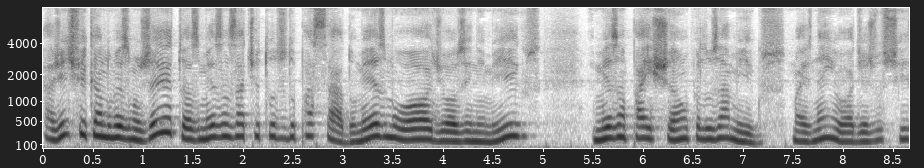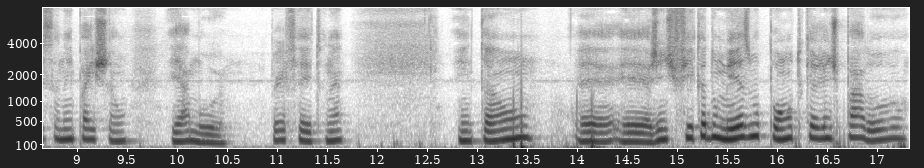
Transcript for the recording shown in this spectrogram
a gente ficando do mesmo jeito, as mesmas atitudes do passado, o mesmo ódio aos inimigos, a mesma paixão pelos amigos, mas nem ódio é justiça, nem paixão é amor. Perfeito, né? Então, é, é, a gente fica do mesmo ponto que a gente parou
